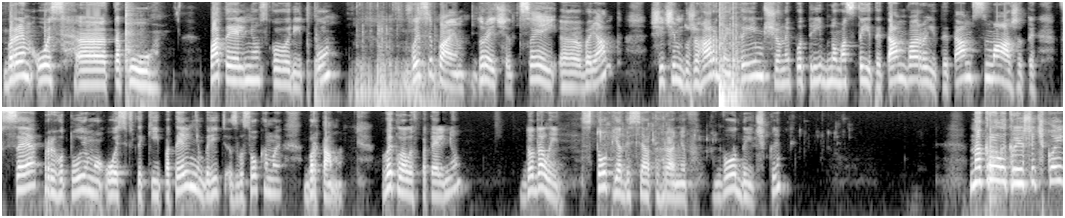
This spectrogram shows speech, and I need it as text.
Беремо ось е, таку пательню, сковорідку. Висипаємо. До речі, цей е, варіант ще чим дуже гарний, тим, що не потрібно мастити, там варити, там смажити. Все приготуємо ось в такій пательні, беріть з високими бортами. Виклали в пательню, додали 150 грамів водички, накрили кришечкою.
